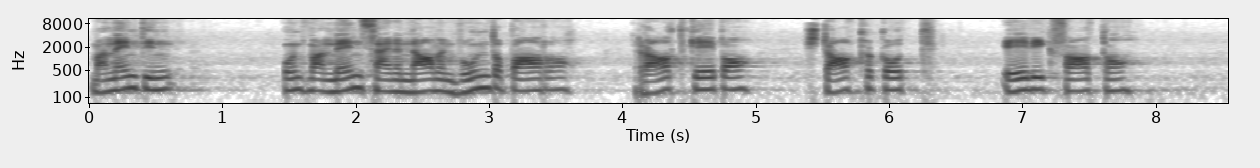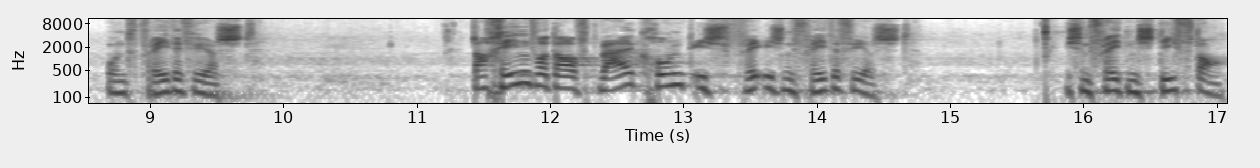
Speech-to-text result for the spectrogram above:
Man nennt ihn, und man nennt seinen Namen wunderbarer, Ratgeber, starker Gott, ewig Vater und Friedefürst. Das Kind, das da auf die Welt kommt, ist, ein Friedefürst. Ist ein Friedensstifter.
